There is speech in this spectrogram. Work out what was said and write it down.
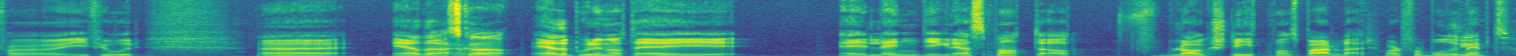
for, i fjor. Uh, er, det, skal- er det pga. at det er ei elendig gressmatte at lag sliter med å spille der? I hvert fall Bodø-Glimt.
